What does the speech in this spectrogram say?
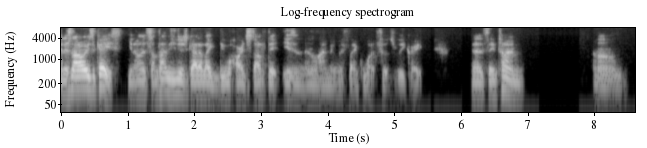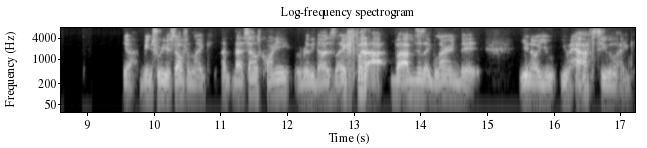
and it's not always the case, you know, and sometimes you just gotta like do hard stuff that isn't in alignment with like what feels really great. And at the same time, um, yeah, being true to yourself and like that sounds corny, it really does. Like, but I, but I've just like learned that, you know, you you have to like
